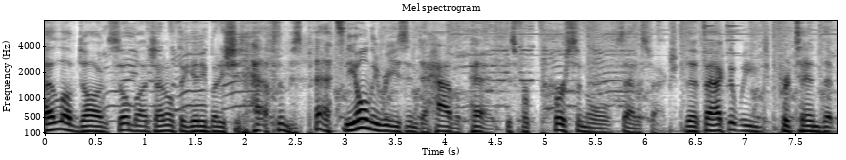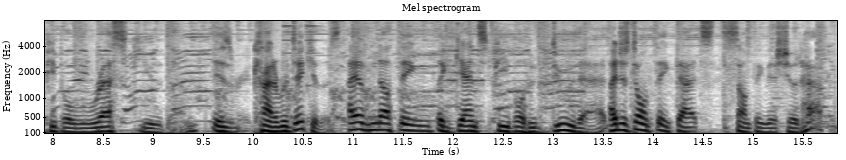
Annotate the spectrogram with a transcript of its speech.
I love dogs so much, I don't think anybody should have them as pets. The only reason to have a pet is for personal satisfaction. The fact that we pretend that people rescue them is kind of ridiculous. I have nothing against people who do that. I just don't think that's something that should happen.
